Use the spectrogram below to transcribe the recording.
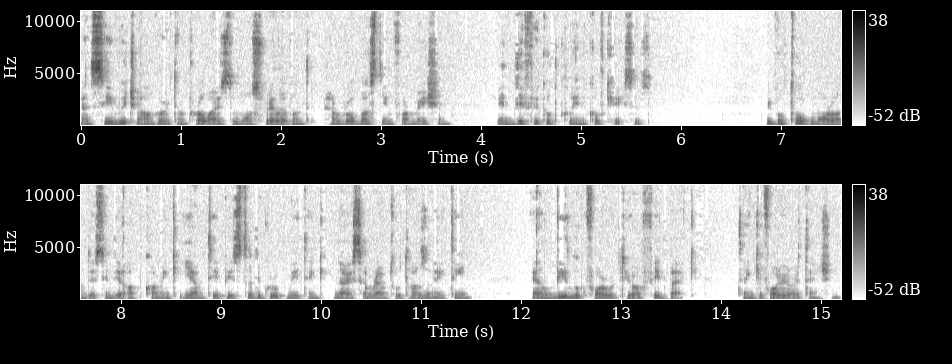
and see which algorithm provides the most relevant and robust information in difficult clinical cases. We will talk more on this in the upcoming EMTP study group meeting in ISMRM 2018, and we look forward to your feedback. Thank you for your attention.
